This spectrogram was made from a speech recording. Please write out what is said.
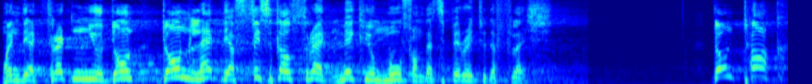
When they threaten you, don't, don't let their physical threat make you move from the spirit to the flesh. Don't talk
